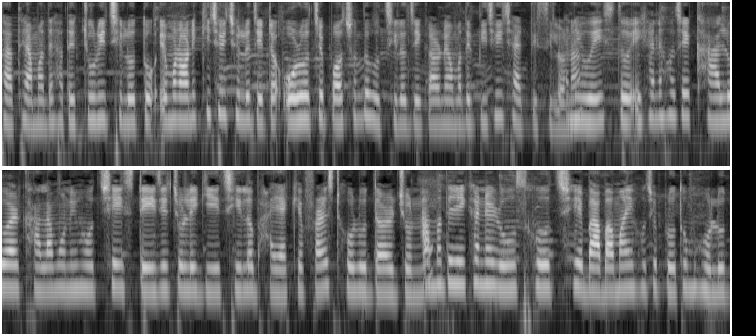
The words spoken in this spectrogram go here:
সাথে আমাদের হাতে চুড়ি ছিল তো এমন অনেক কিছুই ছিল যেটা ওর হচ্ছে পছন্দ হচ্ছিল, যে কারণে আমাদের পিছুই ছাড়তেছিল না। তো এখানে হচ্ছে খালু আর খালামণি হচ্ছে স্টেজে চলে গিয়েছিল ভাইয়াকে ফার্স্ট হলুদ দেওয়ার জন্য। আমাদের এখানে রোজ হচ্ছে বাবা মাই হচ্ছে প্রথম হলুদ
